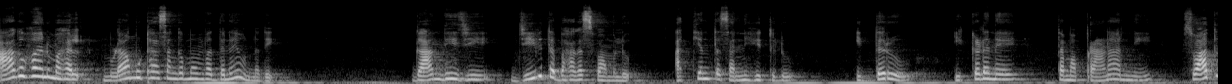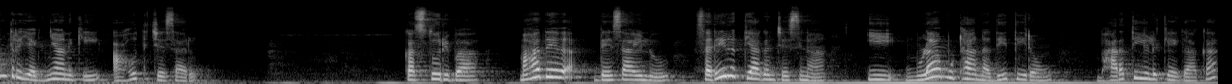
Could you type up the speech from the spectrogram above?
ఆగవాను మహల్ ముళాముఠా సంగమం వద్దనే ఉన్నది. గాంధీజీ జీవిత భాగస్వాములు అత్యంత సన్నిహితులు. ఇద్దరూ ఇక్కడనే తమ ప్రాణాన్ని స్వాతంత్ర యజ్ఞానికి ఆహుతి చేశారు. కస్తూరిబా మహాదేవ దేశాయులు శరీరత్యాగం చేసిన ఈ ముళాముఠా నదీ తీరం భారతీయులకేగాక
